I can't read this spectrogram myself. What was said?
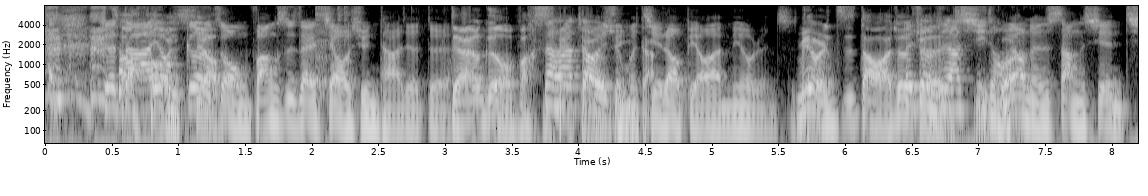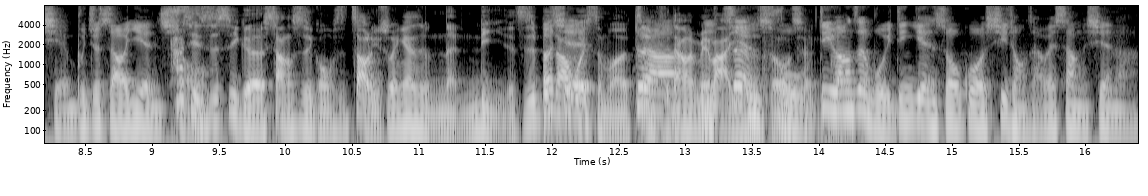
就大家用各种方式在教训他，就对了。对啊，用各种方式。那他到底怎么接到标案？没有人知道，没有人知道啊。就觉得他系统要能上线前，不就是要验收？他其实是一个上市公司，照理说应该是有能力的，只是不知道为什么政府单位没办法验收成。地方政府一定验收过系统才会上线啊。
